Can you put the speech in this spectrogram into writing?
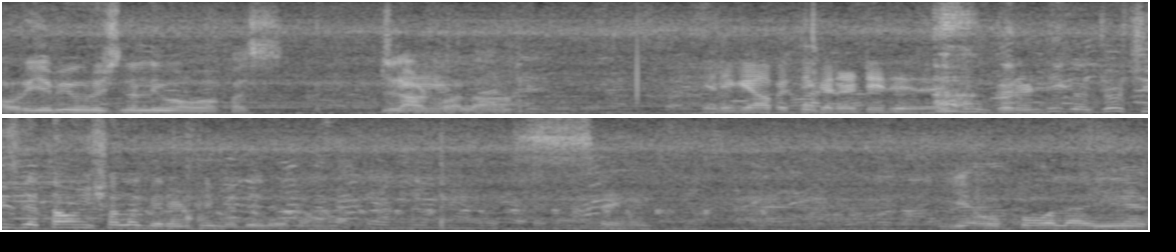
और ये भी ओरिजिनल नहीं हुआ वापस। लाट वाला हाँ। यानी कि आप इतनी गारंटी दे रहे हैं। गारंटी का जो चीज़ देता हूँ इंशाल्लाह गारंटी में दे देता हूँ। सही। ये ओप्पो वाला ये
